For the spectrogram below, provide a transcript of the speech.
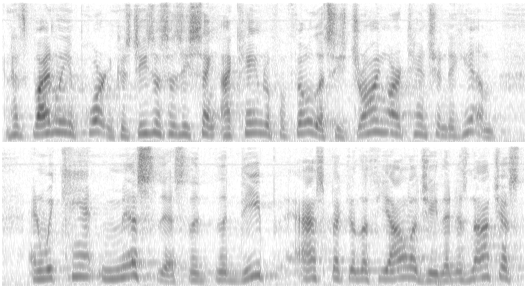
And that's vitally important because Jesus, as He's saying, I came to fulfill this, He's drawing our attention to Him. And we can't miss this the, the deep aspect of the theology that is not just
